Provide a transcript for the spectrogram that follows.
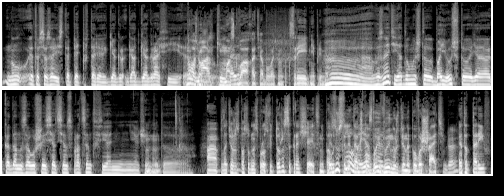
ну, это все зависит, опять повторяю, от географии ну, возьмем марки Москва, Москва хотя бы возьмем так средний пример. А, вы знаете, я думаю, что боюсь, что я когда назову 60-70%, я не очень угу. буду а платежеспособный спрос ведь тоже сокращается. Не получится Безусловно, ли так, что вы знаю... вынуждены повышать да. этот тариф?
